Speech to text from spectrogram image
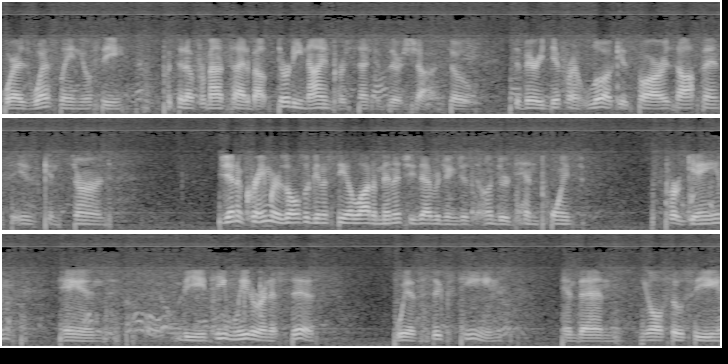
Whereas Wesleyan, you'll see, puts it up from outside about 39% of their shots. So it's a very different look as far as offense is concerned. Jenna Kramer is also going to see a lot of minutes. She's averaging just under 10 points per game, and the team leader in assists with 16. And then you also see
